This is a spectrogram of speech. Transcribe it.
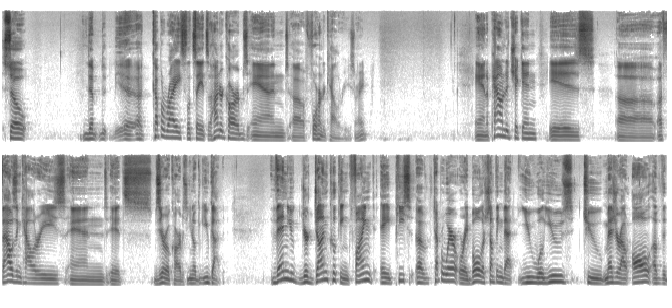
so the, uh, a cup of rice, let's say it's 100 carbs and uh, 400 calories, right? And a pound of chicken is uh, a thousand calories and it's zero carbs. You know, you got it. Then you you're done cooking. Find a piece of Tupperware or a bowl or something that you will use to measure out all of the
